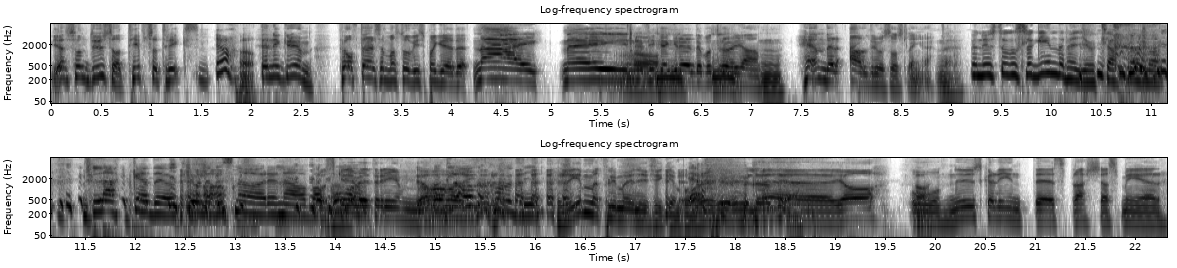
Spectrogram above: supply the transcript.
ja, som du sa, tips och tricks. Ja. Den är grym. För ofta är det så att man står och vispar grädde. Nej, nej, nu fick jag grädde på tröjan. Händer aldrig hos oss längre. Men du stod och slog in den här julklappen och lackade och krullade snörena och bara... Och skrev ett rim. Ja, Vad glad var de kommer bli. Rimmet blir man ju nyfiken på. Hur, hur löd det? Eh, ja, och nu ska det inte splashas mer.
